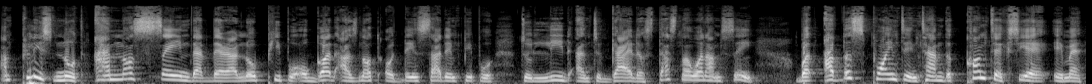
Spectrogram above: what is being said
And please note, I'm not saying that there are no people or God has not ordained certain people to lead and to guide us. That's not what I'm saying. But at this point in time, the context here, amen.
